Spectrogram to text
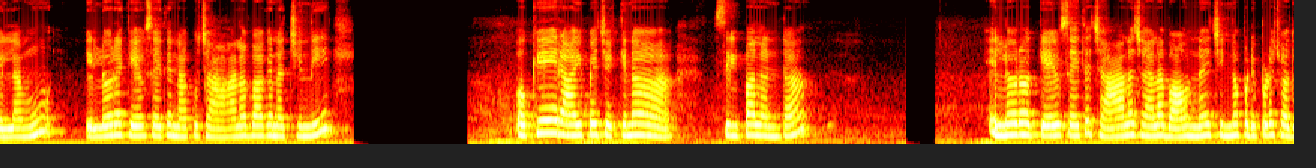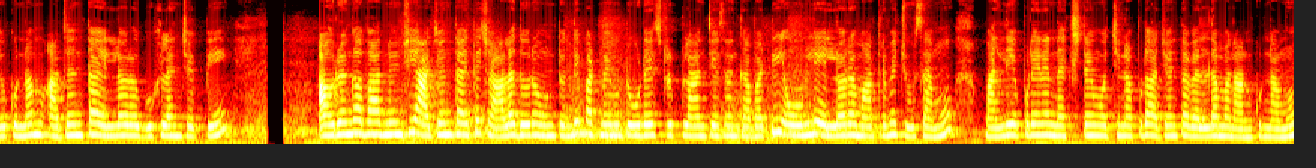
వెళ్ళాము. ఎల్లోరా కేవ్స్ అయితే నాకు చాలా బాగా నచ్చింది. ఒకే రాయిపై చెక్కిన శిల్పాలంట. ఎల్లోరా కేవ్స్ అయితే చాలా చాలా బాగున్నాయి. చిన్నప్పుడు ఇప్పుడు చదువుకున్నాం. అజంతా ఎల్లోరో గుహలు అని చెప్పి. ఔరంగాబాద్ నుంచి అజంతా అయితే చాలా దూరం ఉంటుంది. బట్ మేము టూ డేస్ ట్రిప్ ప్లాన్ చేసాం కాబట్టి ఓన్లీ ఎల్లోరా మాత్రమే చూసాము. మళ్ళీ ఎప్పుడైనా నెక్స్ట్ టైం వచ్చినప్పుడు అజంతా వెళ్దామని అనుకున్నాము.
